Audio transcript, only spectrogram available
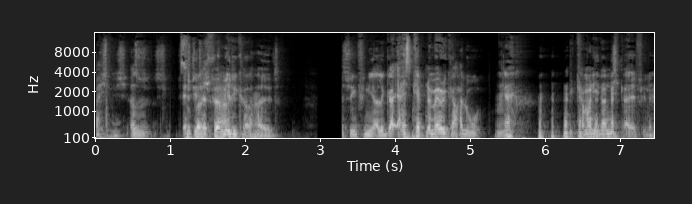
weiß ich nicht, also er Super steht halt für stark, Amerika ja. halt. Deswegen finde ich alle geil. Er heißt Captain America, hallo. ja. Wie kann man ihn dann nicht geil finden?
